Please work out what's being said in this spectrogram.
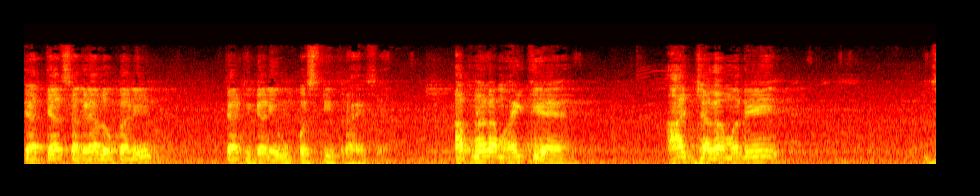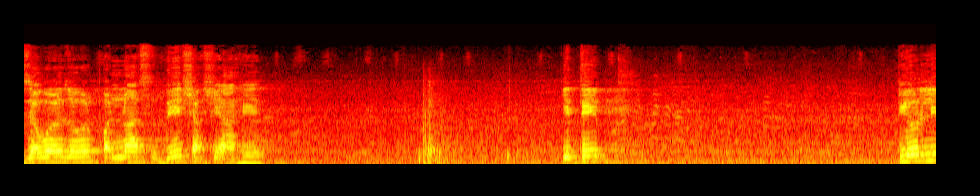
त्या त्या सगळ्या लोकांनी त्या ठिकाणी उपस्थित राहायचं आहे. आपणाला माहिती आहे आज जगामध्ये जवळजवळ पन्नास देश असे आहेत की ते प्युअरली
